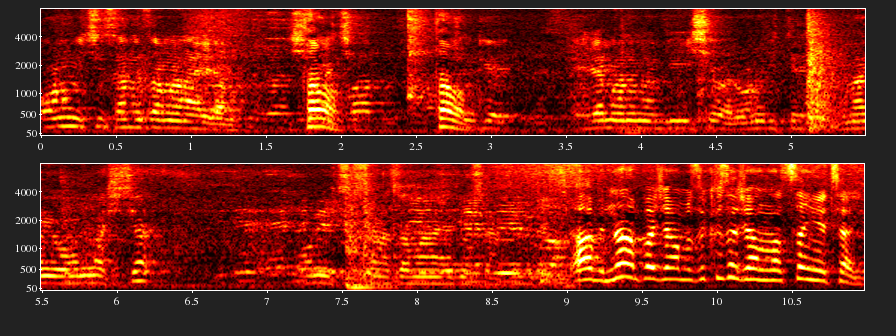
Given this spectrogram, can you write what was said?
Onun için sana zaman ayıramam. İşin Tamam. açığı. Tamam. Çünkü elemanımın bir işi var. Onu bitirecek. Buna yoğunlaşacak. Onun için sana zaman ayırırsam. Abi ne yapacağımızı kısaca anlatsan yeterli.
